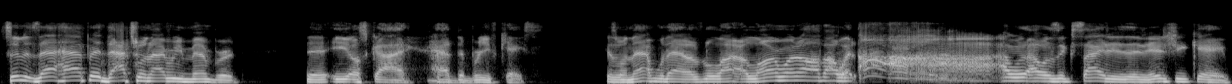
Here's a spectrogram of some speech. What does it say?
As soon as that happened, that's when I remembered that Io Sky had the briefcase. Because when that when that alarm went off, I went ah! I was I was excited, and here she came.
